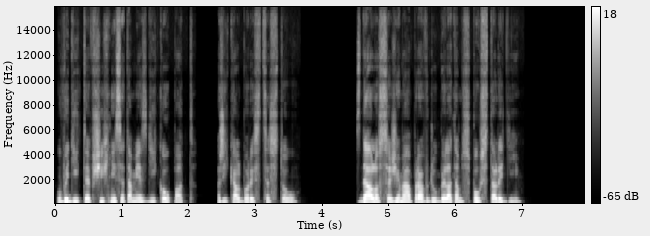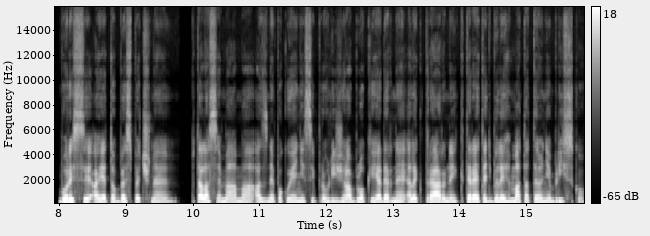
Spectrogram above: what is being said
uvidíte, všichni se tam jezdí koupat, říkal Boris cestou. Zdálo se, že má pravdu, byla tam spousta lidí. Borisy, a je to bezpečné? Ptala se máma a znepokojeně si prohlížela bloky jaderné elektrárny, které teď byly hmatatelně blízko.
